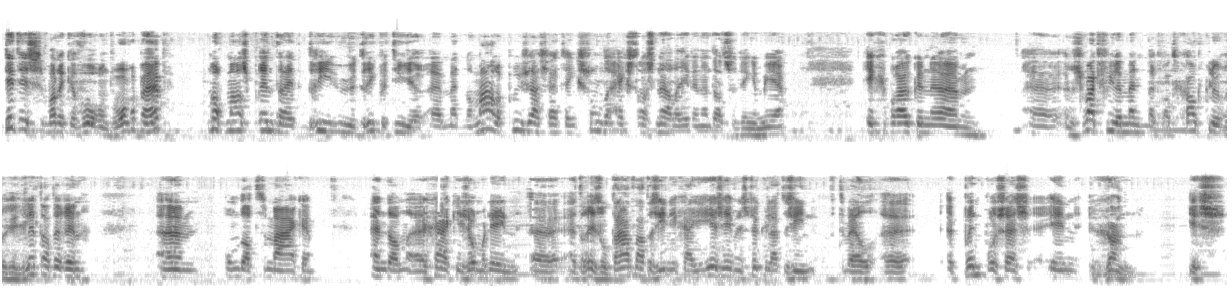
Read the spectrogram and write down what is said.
dit is wat ik ervoor ontworpen heb. Nogmaals, printtijd 3 uur, 3 kwartier uh, met normale Prusa settings, zonder extra snelheden en dat soort dingen meer. Ik gebruik een, um, uh, een zwart filament met wat goudkleurige glitter erin om dat te maken. En dan uh, ga ik je zometeen uh, het resultaat laten zien. Ik ga je eerst even een stukje laten zien terwijl het printproces in gang is.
